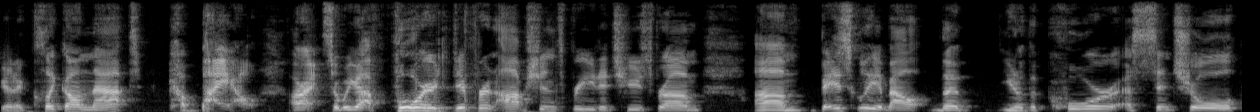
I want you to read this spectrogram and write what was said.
You're going to click on that kabow. All right, so we got four different options for you to choose from. Um, basically, about the you know the core essential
